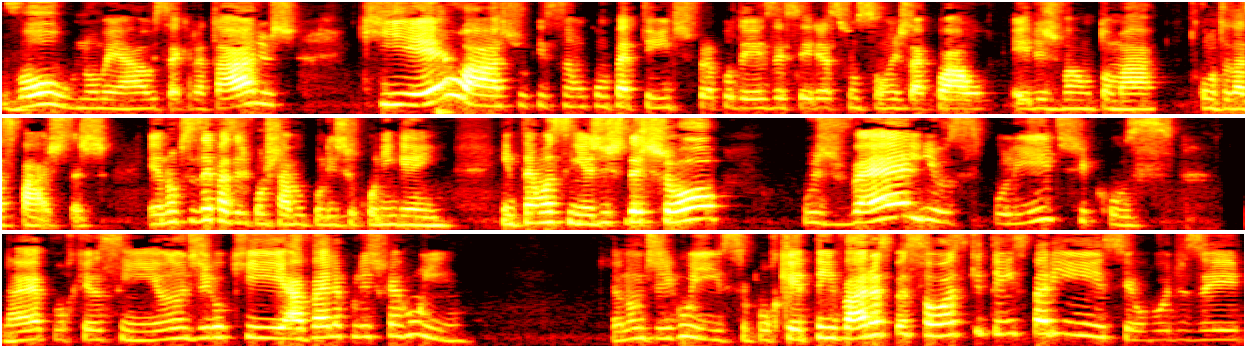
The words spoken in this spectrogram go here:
vou nomear os secretários que eu acho que são competentes para poder exercer as funções da qual eles vão tomar conta das pastas. Eu não precisei fazer conchavo político com ninguém. Então, assim, a gente deixou os velhos políticos, né? Porque assim, eu não digo que a velha política é ruim. Eu não digo isso, porque tem várias pessoas que têm experiência. Eu vou dizer,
